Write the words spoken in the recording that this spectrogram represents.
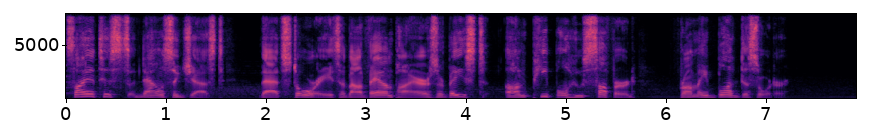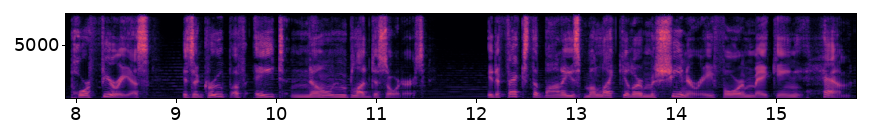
Scientists now suggest that stories about vampires are based on people who suffered from a blood disorder. Porphyrias is a group of eight known blood disorders. It affects the body's molecular machinery for making heme,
